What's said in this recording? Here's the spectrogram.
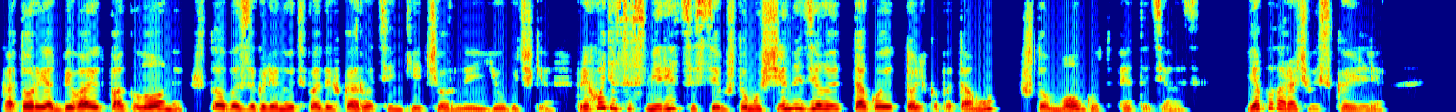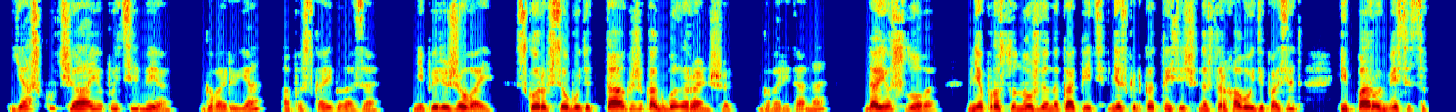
которые отбивают поклоны, чтобы заглянуть под их коротенькие черные юбочки. Приходится смириться с тем, что мужчины делают такое только потому, что могут это делать. Я поворачиваюсь к Элли. «Я скучаю по тебе», — говорю я, опуская глаза. «Не переживай, скоро все будет так же, как было раньше», — говорит она. «Даю слово, мне просто нужно накопить несколько тысяч на страховой депозит и пару месяцев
